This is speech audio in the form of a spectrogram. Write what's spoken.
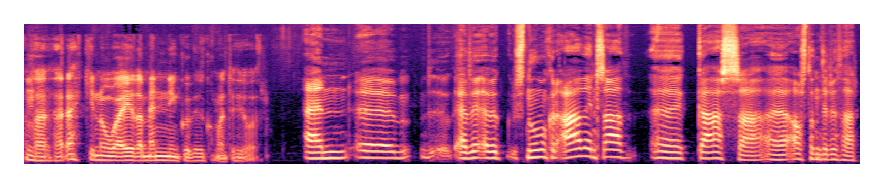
Mm. Það, það er ekki nóg að eigða menningu viðkomandi þjóðar. En um, ef, við, ef við snúum okkur aðeins að uh, Gaza uh, ástandinu þar,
